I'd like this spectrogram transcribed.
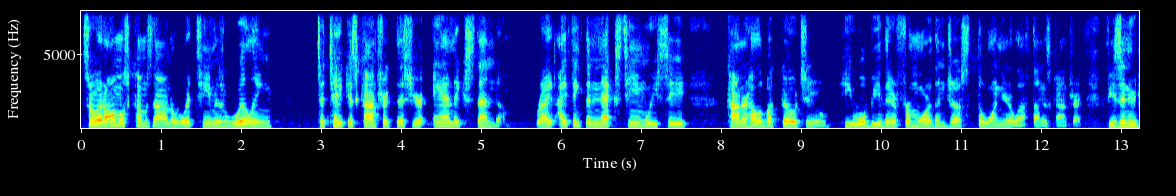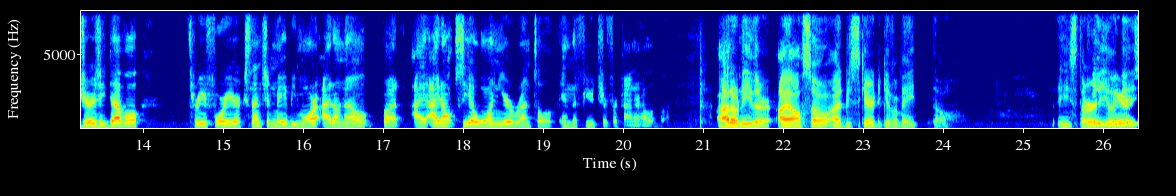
So it almost comes down to what team is willing to take his contract this year and extend him right? I think the next team we see Connor Hellebuyck go to, he will be there for more than just the one year left on his contract. If he's a New Jersey Devil, three, four year extension, maybe more. I don't know. But I, I don't see a one year rental in the future for Connor Hellebuyck. I don't either. I also I'd be scared to give him eight though. He's thirty. Eight like? Eight,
